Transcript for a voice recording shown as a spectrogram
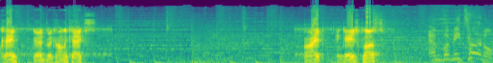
Okay, good, Draconic X. Alright, engage plus. Emblem Eternal.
